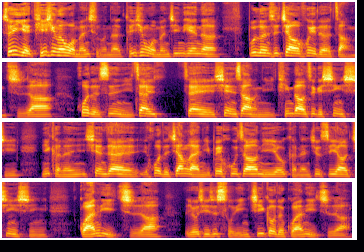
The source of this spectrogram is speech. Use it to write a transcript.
所以也提醒了我们什么呢？提醒我们今天呢，不论是教会的长职啊，或者是你在。在线上，你听到这个信息，你可能现在或者将来你被呼召，你有可能就是要进行管理职啊，尤其是属灵机构的管理职啊。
